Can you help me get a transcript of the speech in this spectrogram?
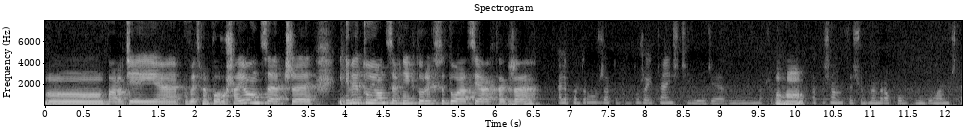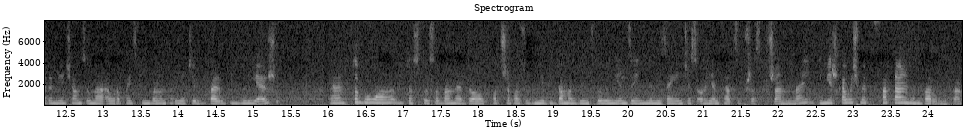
mm, bardziej e, powiedzmy poruszające czy irytujące w niektórych sytuacjach, także... Ale podróże to w dużej części ludzie. Na przykład mhm. w 2007 roku byłam 4 miesiące na europejskim wolontariacie w Belgii, w E, to było dostosowane do potrzeb osób niewidomych, więc były między innymi zajęcia z orientacji przestrzennej i mieszkałyśmy w fatalnych warunkach.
